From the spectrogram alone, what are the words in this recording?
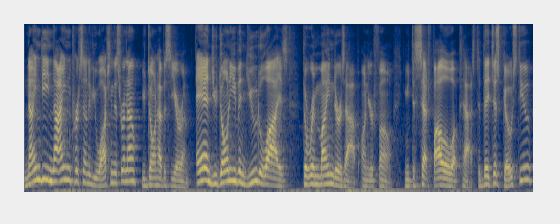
99% of you watching this right now, you don't have a CRM. And you don't even utilize the reminders app on your phone. You need to set follow up tasks. Did they just ghost you?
